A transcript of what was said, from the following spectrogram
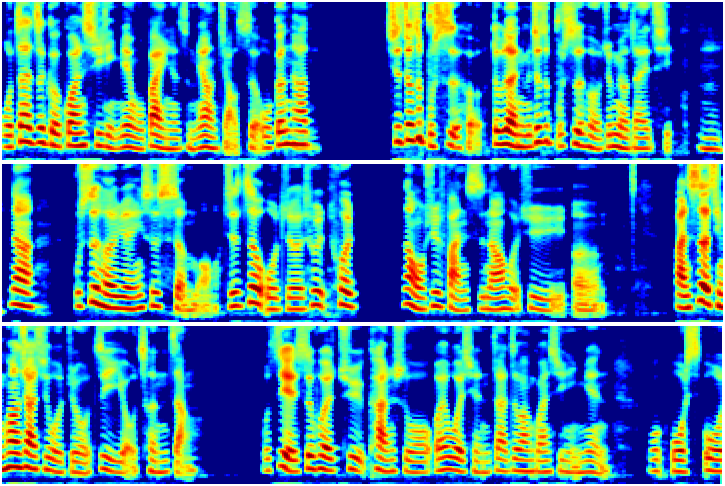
我在这个关系里面，我扮演了什么样的角色？我跟他其实就是不适合，对不对？你们就是不适合，就没有在一起。嗯，那不适合的原因是什么？其实这我觉得会会让我去反思，然后回去呃反思的情况下，其实我觉得我自己有成长。我自己也是会去看说，哎，我以前在这段关系里面，我我我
